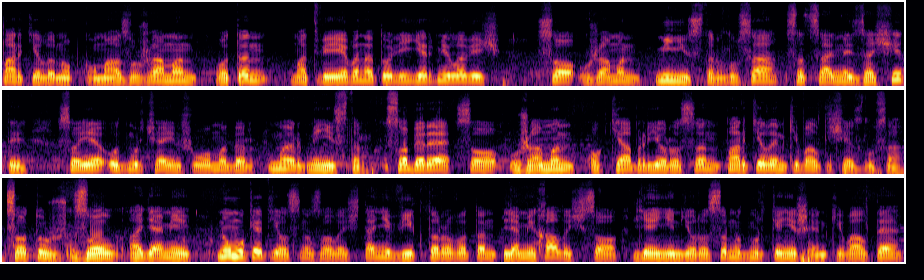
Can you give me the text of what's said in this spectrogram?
партиялын обкомаз ужамын, отын Матвеев Анатолий Ермилович со ужамын министр луса социальной защиты сое удмурчайын шуомыдыр мэр министр. Собере со ужамын октябрь йоросын партиялен кивалтишез луса. Со туж зол адями ну мукет йосно золыш. Тани Викторовотын Ля Михалыч со Ленин йоросын удмурт кенешен кивалте.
